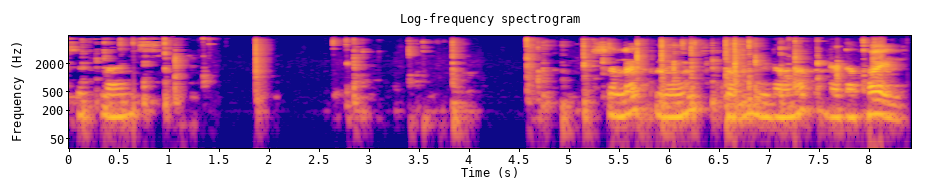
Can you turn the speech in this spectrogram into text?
set lines. Select name from reader data file.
